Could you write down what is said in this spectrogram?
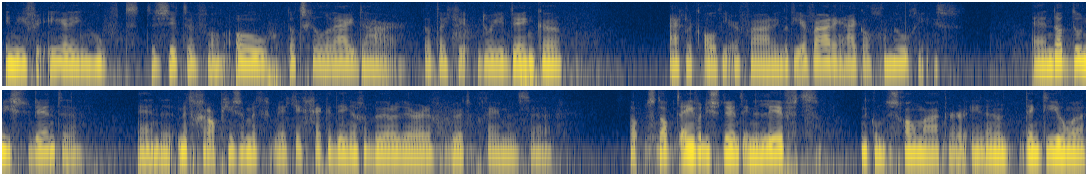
in die verering hoeft te zitten van, oh, dat schilderij daar. Dat, dat je door je denken eigenlijk al die ervaring, dat die ervaring eigenlijk al genoeg is. En dat doen die studenten. En uh, met grapjes en met gekke dingen gebeuren er. Er gebeurt op een gegeven moment, stap, stapt een van die studenten in de lift. En dan komt de schoonmaker in. En dan denkt die jongen,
